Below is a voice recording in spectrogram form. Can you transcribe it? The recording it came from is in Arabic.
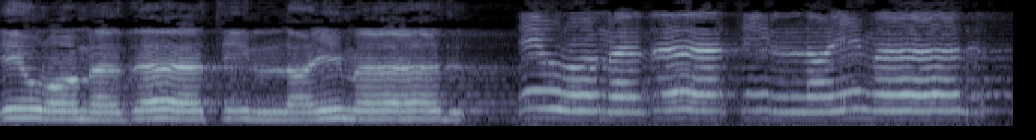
إرم ذات العماد. إرم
